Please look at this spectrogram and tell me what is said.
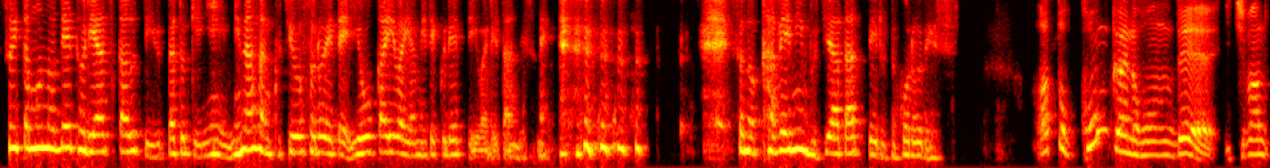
そういったもので取り扱うって言ったときに、皆さん口を揃えて、妖怪はやめてくれって言われたんですね。その壁にぶち当たっているところです。あと、今回の本で一番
